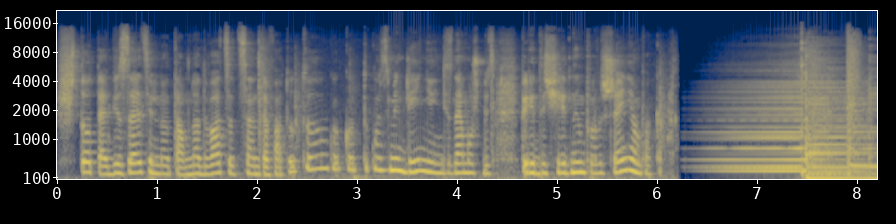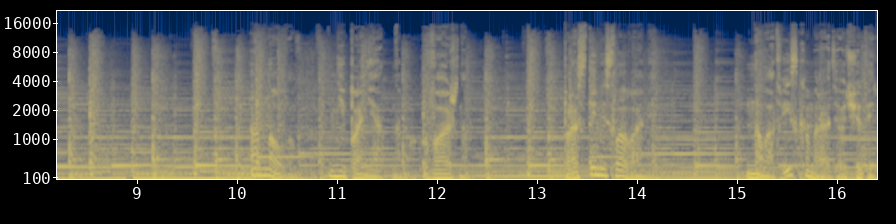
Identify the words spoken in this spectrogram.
Что-то обязательно там на 20 центов. А тут э, какое-то такое замедление. Не знаю, может быть, перед очередным повышением пока. Непонятном, важном. Простыми словами. На Латвийском радио 4.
